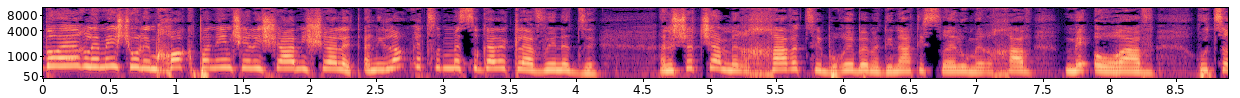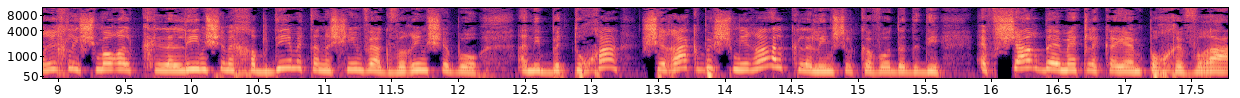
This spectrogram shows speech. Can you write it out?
בוער למישהו למחוק פנים של אישה משלט. אני לא מסוגלת להבין את זה. אני חושבת שהמרחב הציבורי במדינת ישראל הוא מרחב מעורב. הוא צריך לשמור על כללים שמכבדים את הנשים והגברים שבו. אני בטוחה שרק בשמירה על כללים של כבוד הדדי אפשר באמת לקיים פה חברה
